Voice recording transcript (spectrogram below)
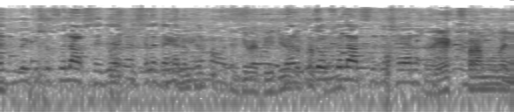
ফেসবুকে কিন্তু চলে আসছে যে একটা ছেলে ফেসবুকে চলে আসছে যে arrest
